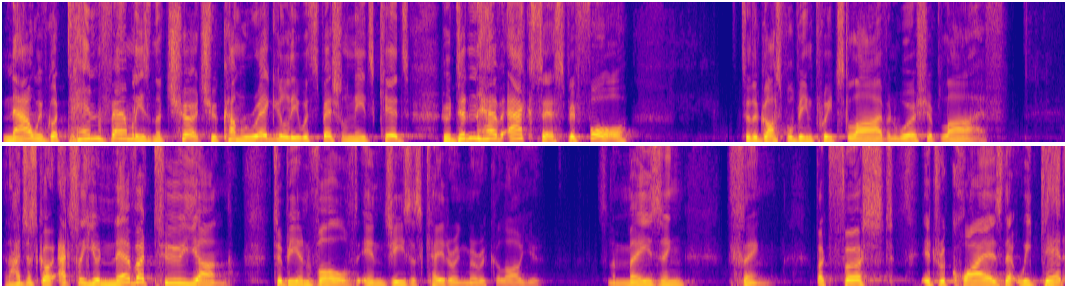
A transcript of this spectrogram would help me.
now we've got 10 families in the church who come regularly with special needs kids who didn't have access before to the gospel being preached live and worshiped live. And I just go, actually, you're never too young to be involved in Jesus' catering miracle, are you? It's an amazing thing. But first, it requires that we get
